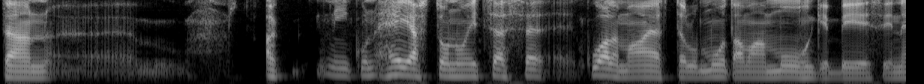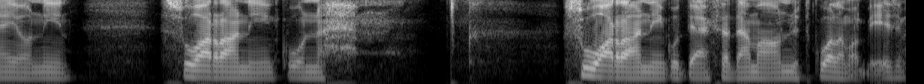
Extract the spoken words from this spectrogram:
tämä on niin kuin heijastunut itse asiassa se kuolema-ajattelu muutamaan muuhunkin biisiin. Ei ole niin suoraan niin kuin, suoraan niin kuin, tiedätkö, tämä on nyt kuolemabiisi.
